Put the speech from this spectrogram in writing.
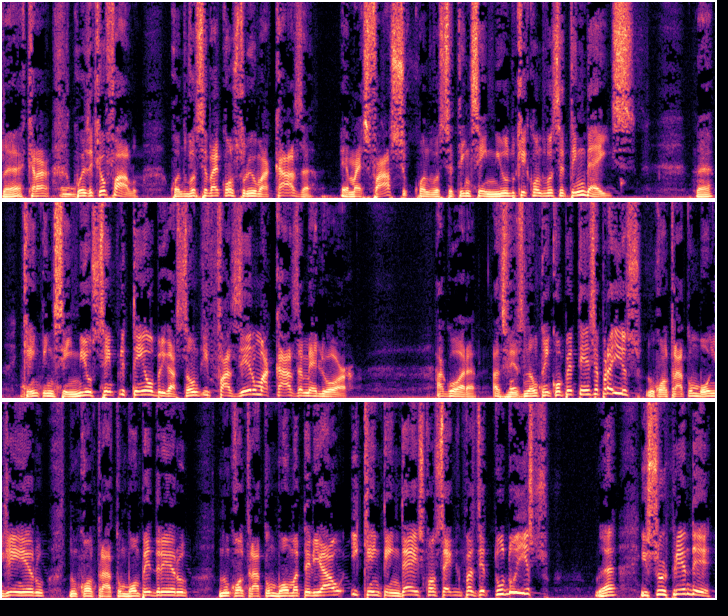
Né? Aquela coisa que eu falo. Quando você vai construir uma casa, é mais fácil quando você tem 100 mil do que quando você tem 10. Né? Quem tem 100 mil sempre tem a obrigação de fazer uma casa melhor. Agora, às vezes não tem competência para isso. Não contrata um bom engenheiro, não contrata um bom pedreiro, não contrata um bom material e quem tem 10 consegue fazer tudo isso, né? E surpreender.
